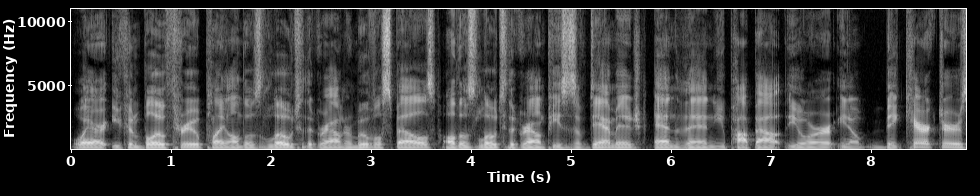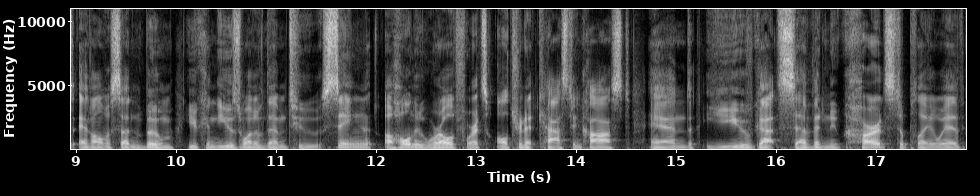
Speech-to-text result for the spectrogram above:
where you can blow through playing all those low to the ground removal spells, all those low to the ground pieces of damage, and then you pop out your, you know, big characters, and all of a sudden, boom, you can use one of them to sing a whole new world for its alternate casting cost, and you've got seven new cards to play with.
